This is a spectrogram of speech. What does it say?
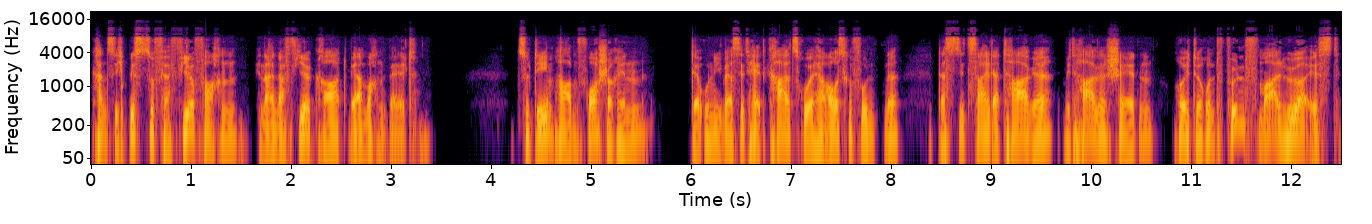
kann sich bis zu vervierfachen in einer 4 Grad wärmeren Welt. Zudem haben Forscherinnen der Universität Karlsruhe herausgefunden, dass die Zahl der Tage mit Hagelschäden heute rund fünfmal höher ist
